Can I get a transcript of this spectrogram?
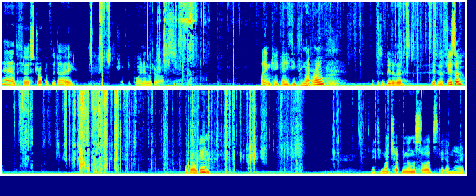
And the first drop of the day. Coin in the grass. I didn't keep anything from that roll. It was a bit of a bit of a fizzer. We'll go again. Anything much happening on the sides there? Nope.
